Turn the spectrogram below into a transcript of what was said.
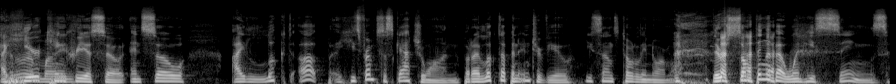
I hear King Creosote, and so I looked up. He's from Saskatchewan, but I looked up an interview. He sounds totally normal. There's something about when he sings.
